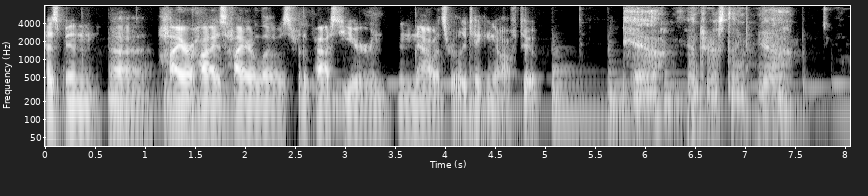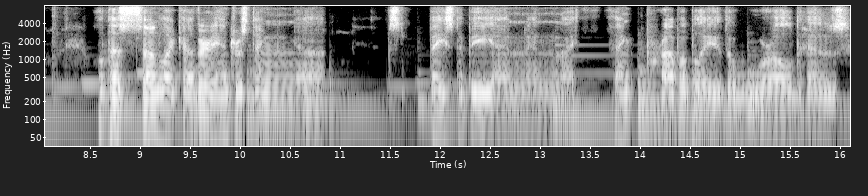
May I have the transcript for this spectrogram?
has been uh, higher highs higher lows for the past year and, and now it's really taking off too Yeah, interesting. Yeah. Well, it does sound like a very interesting uh, space to be in, and I think probably the world has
